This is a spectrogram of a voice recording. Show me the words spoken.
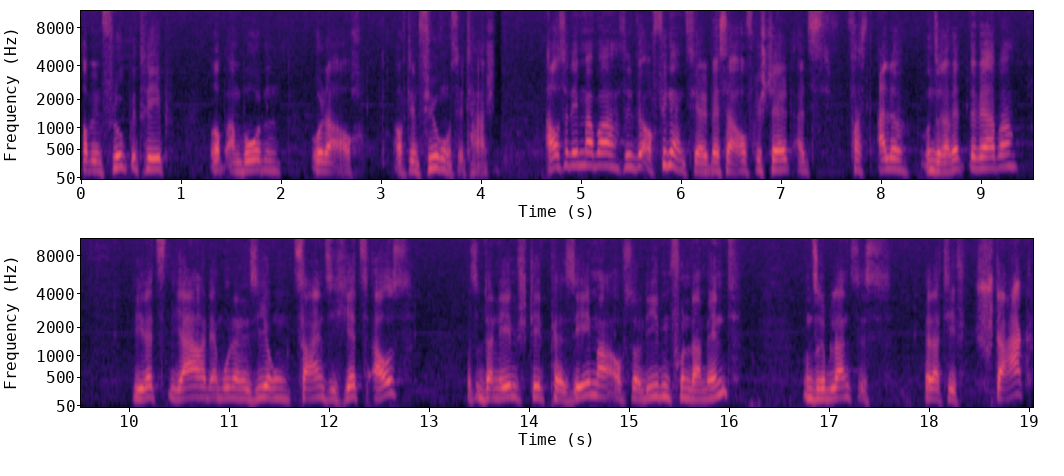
ob im Flugbetrieb, ob am Boden oder auch auf den Führungsetagen. Außerdem aber sind wir auch finanziell besser aufgestellt als fast alle unserer Wettbewerber. Die letzten Jahre der Modernisierung zahlen sich jetzt aus. Das Unternehmen steht per se mal auf solidem Fundament. Unsere Bilanz ist relativ stark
